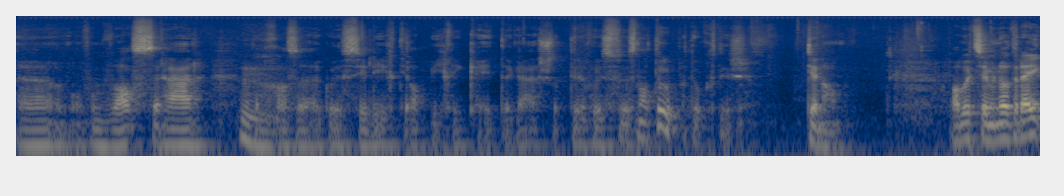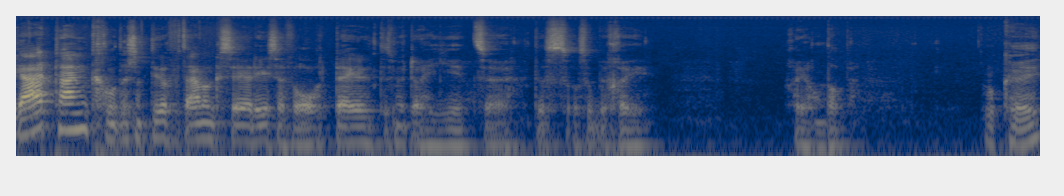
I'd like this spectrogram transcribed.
äh, vom Wasser her. Mhm. Da kann es eine gewisse leichte Abweichung geben, natürlich, weil es ein Naturprodukt ist. Genau. Aber jetzt haben wir noch drei Gärtank und das ist natürlich von dem gesehen ein riesen Vorteil, dass wir da hier jetzt äh, das so sauber können, können handhaben Okay.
